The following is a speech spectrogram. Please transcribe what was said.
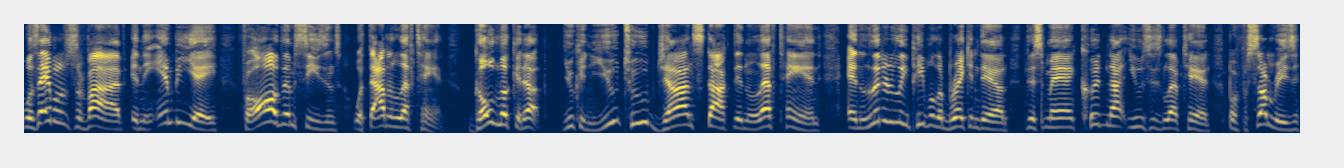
was able to survive in the NBA for all them seasons without a left hand. Go look it up. You can YouTube John Stockton left hand, and literally people are breaking down this man could not use his left hand, but for some reason,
